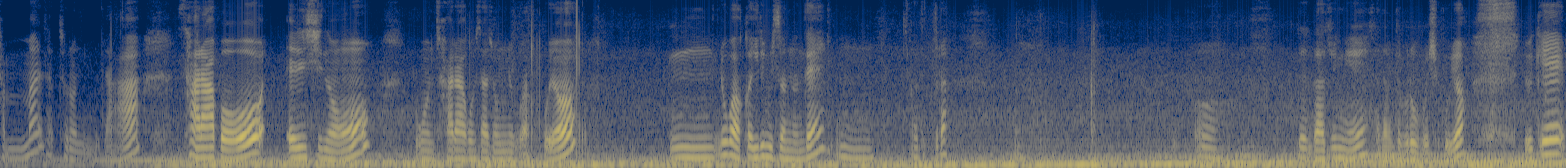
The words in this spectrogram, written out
34,000원입니다. 사라보 엔시노. 요건 자라고사 종류 같고요. 음 요거 아까 이름 있었는데? 음 어딨더라? 어. 네, 나중에 사장님한테 물어보시고요 요게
